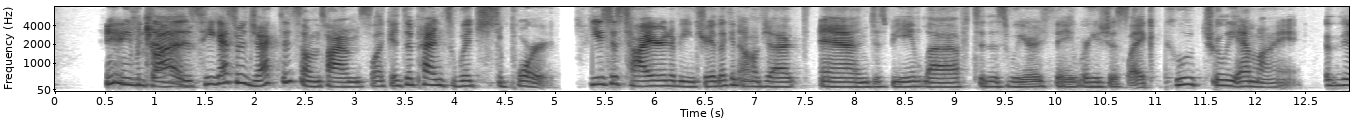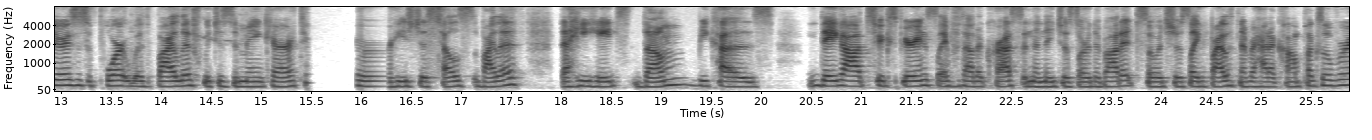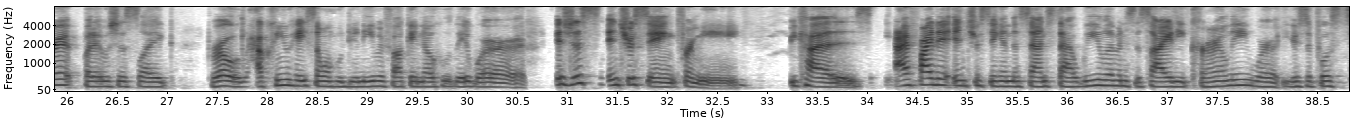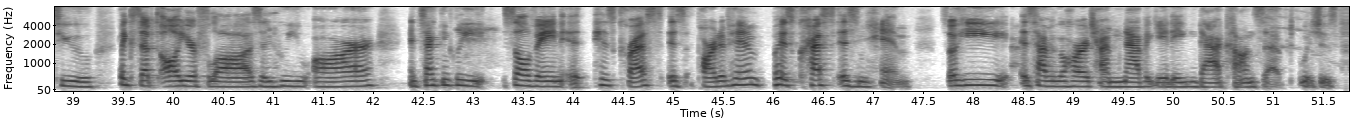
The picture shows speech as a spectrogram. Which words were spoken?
He ain't even He trying. does. He gets rejected sometimes. Like it depends which support. He's just tired of being treated like an object and just being left to this weird thing where he's just like, who truly am I? There's a support with Byleth, which is the main character, where he just tells Byleth that he hates them because they got to experience life without a crest and then they just learned about it. So it's just like Byleth never had a complex over it, but it was just like, bro, how can you hate someone who didn't even fucking know who they were? It's just interesting for me because I find it interesting in the sense that we live in a society currently where you're supposed to accept all your flaws and who you are. And technically, Sylvain, his crest is part of him, but his crest isn't him. So he is having a hard time navigating that concept, which is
